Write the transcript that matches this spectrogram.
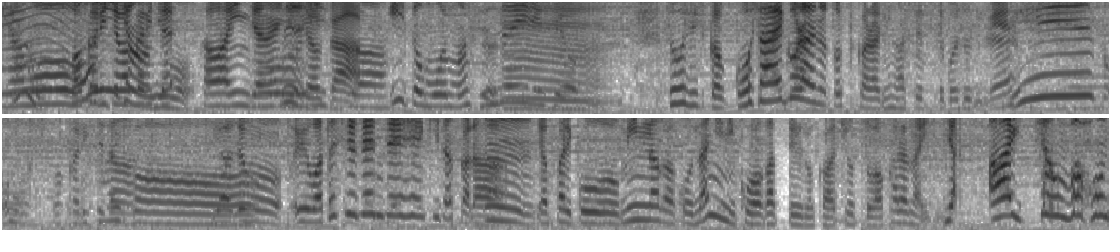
いやもう分かりて分かりて。いいじゃんでも可愛いんじゃないでしょうか、いいと思います。全然いいですよ。うん。そうですか。5歳ぐらいの時から苦手ってことでえねー、そんな分かりていだいやでも、えー私全然平気だから、うん。やっぱりこうみんながこう何に怖がってるのかちょっとわからない。いや愛ちゃんは本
